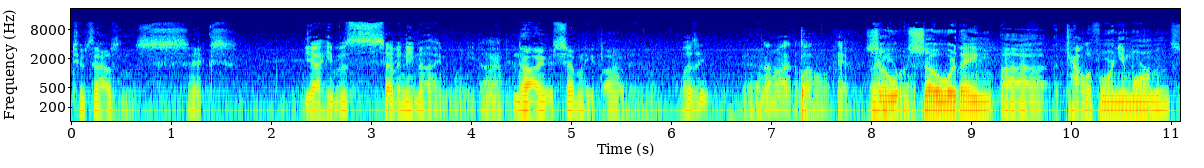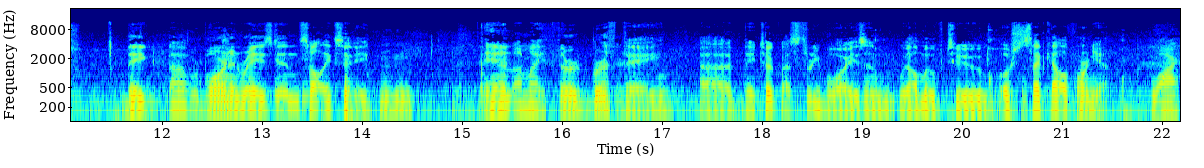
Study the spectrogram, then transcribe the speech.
2006? Yeah, he was 79 when he died. No, he was 75. I think. Was he? Yeah. No, I, well, okay. So Anyway. so were they uh, California Mormons? They uh, were born and raised in Salt Lake City, and on my third birthday, uh, they took us three boys and we all moved to Oceanside, California, Why?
